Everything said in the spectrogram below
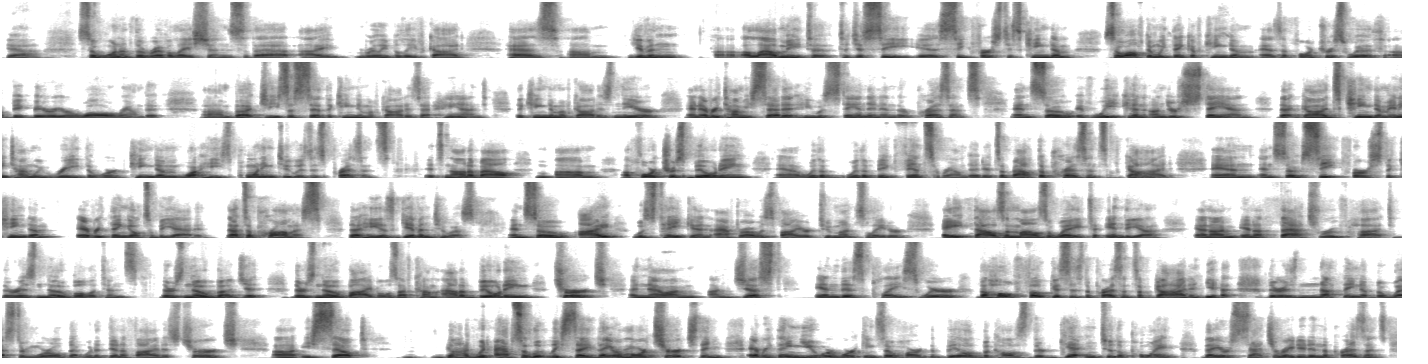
Yeah. So, one of the revelations that I really believe God has um, given, uh, allowed me to, to just see is seek first his kingdom. So often we think of kingdom as a fortress with a big barrier wall around it. Um, but Jesus said the kingdom of God is at hand, the kingdom of God is near. And every time he said it, he was standing in their presence. And so, if we can understand that God's kingdom, anytime we read the word kingdom, what he's pointing to is his presence. It's not about um, a fortress building uh, with a with a big fence around it. It's about the presence of God, and and so seek first the kingdom. Everything else will be added. That's a promise that he has given to us. And so I was taken after I was fired two months later, 8,000 miles away to India. And I'm in a thatch roof hut. There is no bulletins. There's no budget. There's no Bibles. I've come out of building church and now I'm, I'm just in this place where the whole focus is the presence of God, and yet there is nothing of the Western world that would identify it as church, uh, except God would absolutely say they are more church than everything you were working so hard to build because they're getting to the point. They are saturated in the presence.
